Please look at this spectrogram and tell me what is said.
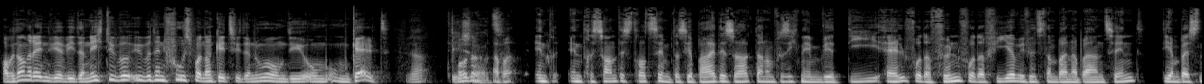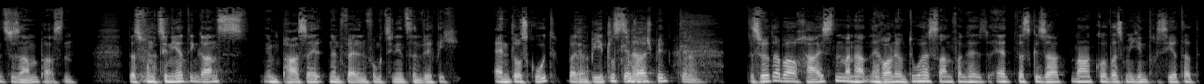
aber dann reden wir wieder nicht über, über den Fußball. Dann geht es wieder nur um, die, um, um Geld. Ja, T-Shirts. Aber inter interessant ist trotzdem, dass ihr beide sagt, dann und für sich nehmen wir die elf oder fünf oder vier, wie viel es dann bei einer Band sind, die am besten zusammenpassen. Das ja. funktioniert in ganz, in ein paar seltenen Fällen funktioniert es dann wirklich endlos gut, bei ja, den Beatles genau, zum Beispiel. Genau. Das würde aber auch heißen, man hat eine Rolle und du hast anfangs etwas gesagt, Marco, was mich interessiert hat.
